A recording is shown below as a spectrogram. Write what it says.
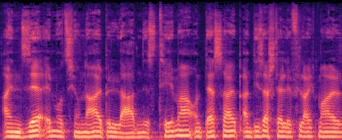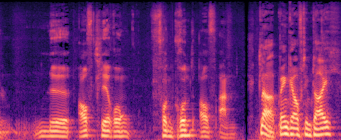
ein sehr emotional beladenes Thema. Und deshalb an dieser Stelle vielleicht mal eine Aufklärung von Grund auf an. Klar, Bänke auf dem Deich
